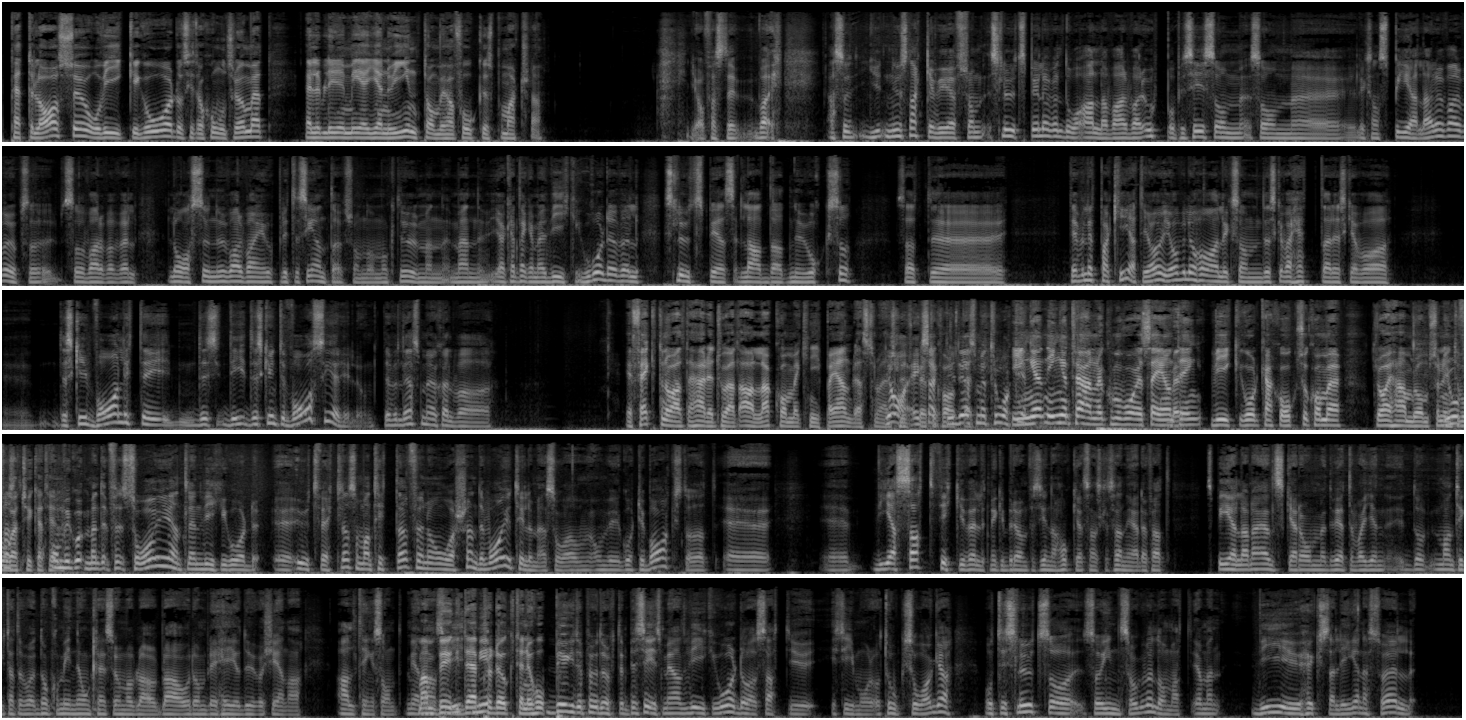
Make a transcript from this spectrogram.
Petter Lasu och Wikegård och situationsrummet? Eller blir det mer genuint om vi har fokus på matcherna? Ja fast det var, alltså nu snackar vi eftersom slutspel är väl då alla varvar upp och precis som, som eh, liksom spelare varvar upp så, så varvar väl Lasu, nu varvar han ju upp lite sent då, eftersom de åkte ur men, men jag kan tänka mig att Wikegård är väl slutspelsladdad nu också. Så att eh, det är väl ett paket. Jag, jag vill ju ha liksom, det ska vara hetta, det ska vara det ska ju vara lite, det, det, det ska ju inte vara serielugnt. Det är väl det som är själva Effekten av allt det här är tror jag att alla kommer knipa igen resten av Ja exakt, det är det som är tråkigt. Ingen, ingen tränare kommer våga säga någonting. Wikegård kanske också kommer dra i handbromsen och Jo, inte våga tycka till. Om vi går, men det, för så har ju egentligen Wikegård eh, utvecklats. Om man tittar för några år sedan. Det var ju till och med så om, om vi går tillbaks då. Att, eh, eh, Viasat fick ju väldigt mycket beröm för sina hockeyallsvenska sändningar. Därför att spelarna älskar dem. Du vet, det var, de, man tyckte att det var, de kom in i omklädningsrum och bla bla bla. Och de blev hej och du och tjena. Allting sånt. Man Medans byggde vi, med- produkten ihop. byggde produkten precis medan Wikegård då satt ju i Simor och tog såga och till slut så, så insåg väl de att ja men vi är ju högsta ligan SHL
